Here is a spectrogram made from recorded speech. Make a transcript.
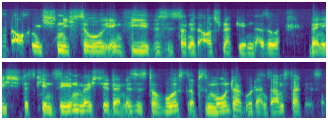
hat auch nicht, nicht so irgendwie, das ist doch nicht ausschlaggebend. Also wenn ich das Kind sehen möchte, dann ist es doch Wurst, ob es ein Montag oder ein Samstag ist.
